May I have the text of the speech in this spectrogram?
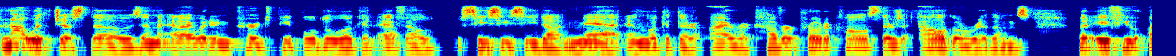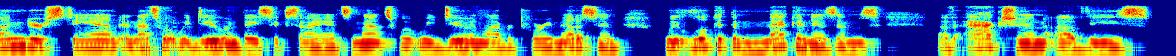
not with just those. And, I would encourage people to look at flccc.net and look at their I recover protocols. There's algorithms. But if you understand, and that's what we do in basic science, and that's what we do in laboratory medicine, we look at the mechanisms of action of these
